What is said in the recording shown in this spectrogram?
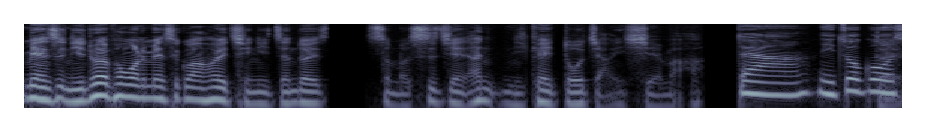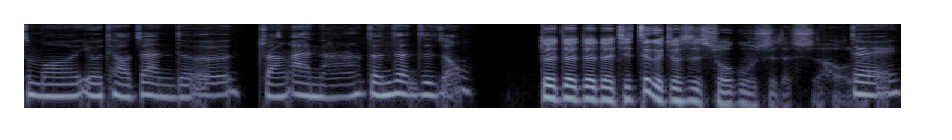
面试你都会碰过的面试官会请你针对什么事件啊？你可以多讲一些嘛？对啊，你做过什么有挑战的专案啊？等等这种。对对对对，其实这个就是说故事的时候了。对，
